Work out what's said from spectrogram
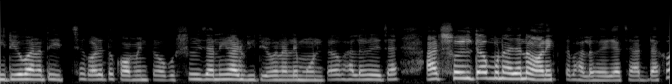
ভিডিও বানাতে ইচ্ছে করে, তো কমেন্টে অবশ্যই জানিও। আর ভিডিও বানালে মনটাও ভালো হয়ে যায়। আর শরীরটাও মনে হয় যেন অনেকটা ভালো হয়ে গেছে। আর দেখো,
